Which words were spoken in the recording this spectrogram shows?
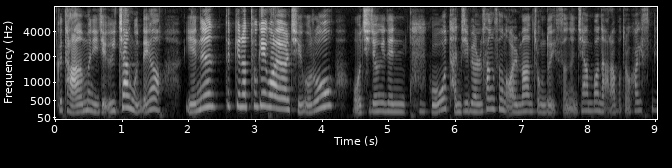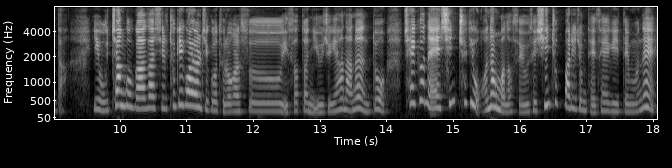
그 다음은 이제 의창구인데요. 얘는 특히나 투기과열 지구로 어, 지정이 된 구고 단지별로 상승은 얼마 정도 있었는지 한번 알아보도록 하겠습니다. 이 우창구가 사실 투기과열 지구로 들어갈 수 있었던 이유 중에 하나는 또 최근에 신축이 워낙 많았어요. 요새 신축발이 좀 대세이기 때문에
